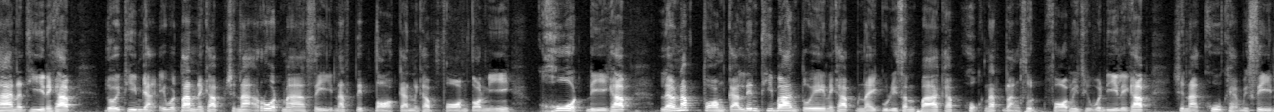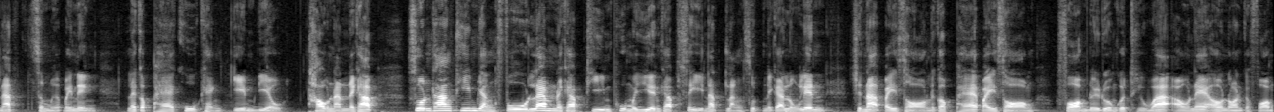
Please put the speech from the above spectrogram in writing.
2 45นาทีนะครับโดยทีมอย่างเอเวอร์ตันนะครับชนะรวดมา 4 นัดติดต่อกันนะครับ ฟอร์มตอนนี้ โคตรดีครับ แล้วนับฟอร์มการเล่นที่บ้านตัวเองนะครับ ในกูดิสันปาร์คครับ 6 นัดหลังสุดฟอร์มนี่ถือว่าดีเลยครับ ชนะคู่แข่งไป 4 นัด เสมอไป 1 แล้วก็แพ้คู่แข่งเกมเดียวเท่านั้นนะครับ ส่วนทางทีมอย่างฟูลแลมนะครับ ทีมผู้มาเยือนครับ 4 นัดหลังสุดในการลงเล่น ชนะไป 2 แล้วก็แพ้ไป 2 ฟอร์มโดยรวมก็ถือว่าเอาแน่เอานอนกับฟอร์ม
